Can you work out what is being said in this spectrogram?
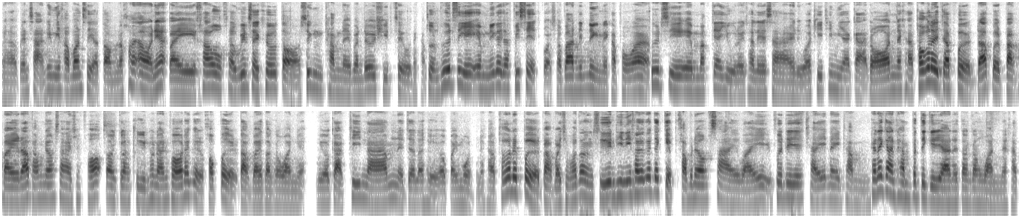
นะครับ เป็นสารที่มีคาร์บอน 4 อะตอม แล้วค่อยเอาอันเนี้ยไปเข้า Kelvin cycle ต่อ ซึ่งทำใน bundle sheet cell นะครับ ส่วนพืช CAM นี่ก็จะพิเศษกว่าชาวบ้านนิดนึงนะครับ เพราะว่าพืช CAM มักจะอยู่ในทะเลทรายหรือว่าที่ที่มีอากาศร้อนนะครับเขาก็เลยจะเปิดรับเปิดปากใบรับคาร์บอนไดออกไซด์เฉพาะตอนกลางคืนเท่านั้นเพราะถ้าเกิดเขาเปิดปากใบตอนกลางวันเนี่ยมีโอกาสที่น้ำเนี่ยจะระเหยออกไปหมดนะครับเขาก็เลยเปิดปากใบเฉพาะตอนกลางคืนทีนี้เขาก็จะเก็บคาร์บอนไดออกไซด์ไว้ เพื่อที่จะใช้ในทำใช้ในการทำปฏิกิริยาในตอนกลางวันนะครับ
